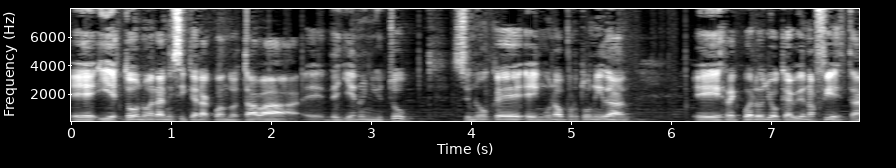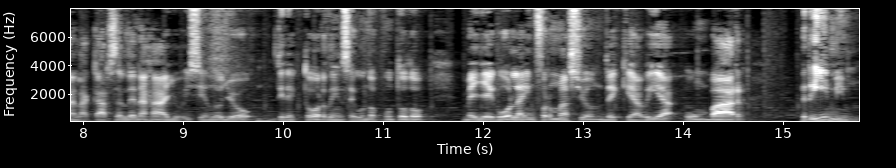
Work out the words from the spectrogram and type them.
eh, y esto no era ni siquiera cuando estaba eh, de lleno en YouTube, sino que en una oportunidad eh, recuerdo yo que había una fiesta en la cárcel de Najayo y siendo yo director de En Segundos me llegó la información de que había un bar premium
